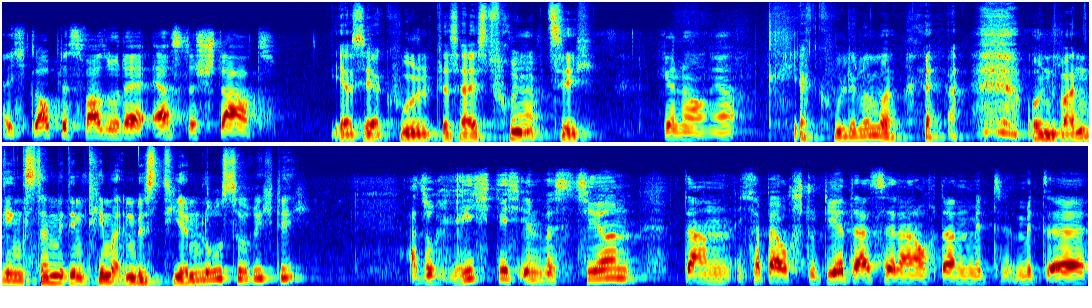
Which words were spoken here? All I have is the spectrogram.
ich glaube, das war so der erste Start. Ja, sehr cool. Das heißt, früh ja. übt sich. Genau, ja. Ja, coole Nummer. Und wann ging es dann mit dem Thema Investieren los so richtig? Also richtig investieren, dann, ich habe ja auch studiert, da ist ja dann auch dann mit, mit, äh,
